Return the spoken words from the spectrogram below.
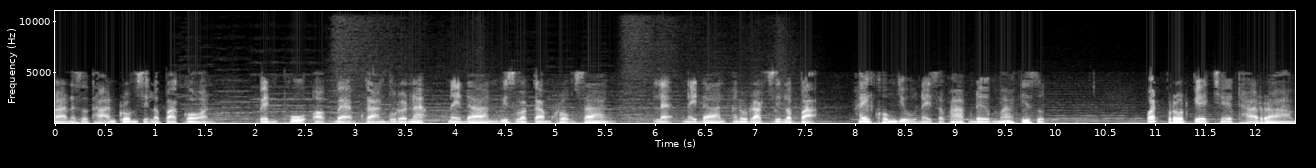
ราณสถานกรมศิลปากร เป็นผู้ออกแบบการบูรณะในด้านวิศวกรรมโครงสร้าง และในด้านอนุรักษ์ศิลปะให้คงอยู่ในสภาพเดิมมากที่สุด วัดโปรดเกตเชษฐาราม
